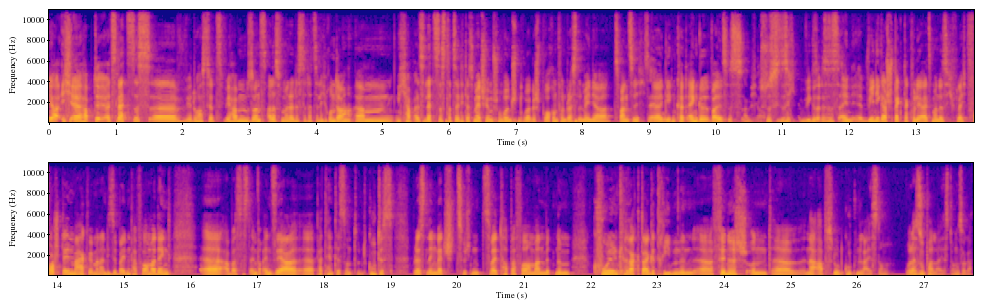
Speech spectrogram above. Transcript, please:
Ja, ich äh, habe als letztes, äh, wir, du hast jetzt, wir haben sonst alles von meiner Liste tatsächlich runter. Ähm, ich habe als letztes tatsächlich das Match, wir haben schon vorhin schon drüber gesprochen, von WrestleMania 20 Sehr äh, gegen Kurt Angle, weil es ist, es ist sich, wie gesagt, es ist ein äh, weniger spektakulär, als man es sich vielleicht vorstellen mag, wenn man an diese beiden Performer denkt. Äh, aber es ist einfach ein sehr äh, patentes und, und gutes Wrestling-Match zwischen zwei Top-Performern mit einem coolen, charaktergetriebenen äh, Finish und äh, einer absolut guten Leistung. Oder Superleistung sogar.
